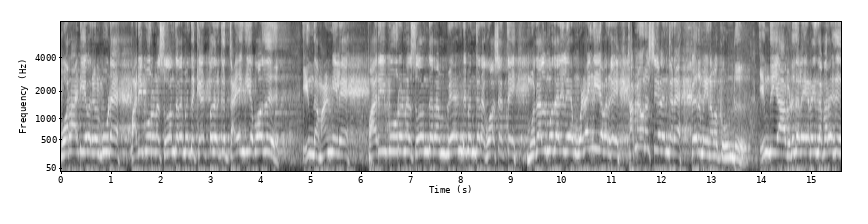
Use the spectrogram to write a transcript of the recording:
போராடியவர்கள் கூட பரிபூரண சுதந்திரம் என்று கேட்பதற்கு தயங்கிய போது இந்த மண்ணிலே பரிபூரண சுதந்திரம் வேண்டும் என்கிற கோஷத்தை முதல் முதலிலே முழங்கியவர்கள் கம்யூனிஸ்டுகள் என்கிற பெருமை நமக்கு உண்டு. இந்தியா விடுதலை அடைந்த பிறகு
